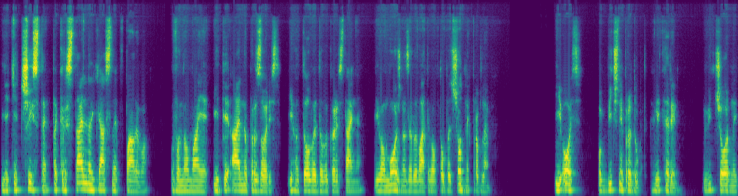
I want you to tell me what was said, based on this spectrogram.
яке чисте та кристально ясне паливо. Воно має ідеальну прозорість і готове до використання. Його можна заливати в авто без жодних проблем. І ось побічний продукт гліцерин. Він чорний,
